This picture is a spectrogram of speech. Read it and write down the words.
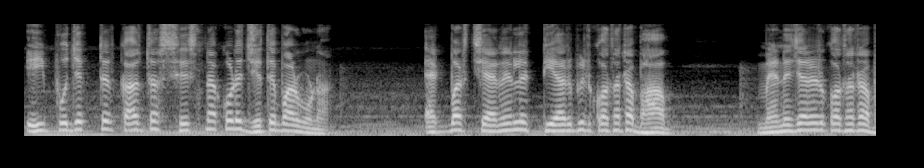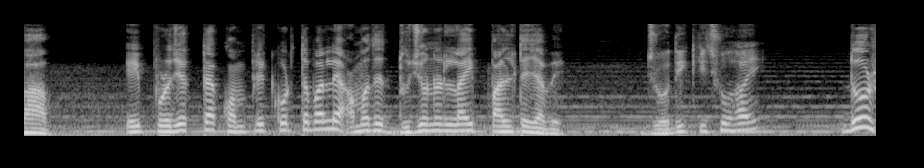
এই প্রজেক্টের কাজটা শেষ না করে যেতে পারব না। একবার চ্যানেলের টিআরপির কথাটা ভাব ম্যানেজারের কথাটা ভাব। এই প্রজেক্টটা কমপ্লিট করতে পারলে আমাদের দুজনের লাইফ পাল্টে যাবে। যদি কিছু হয়? দূর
